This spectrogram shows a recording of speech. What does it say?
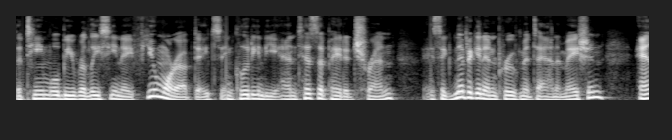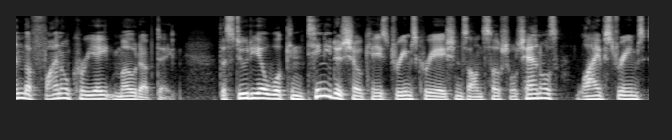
the team will be releasing a few more updates, including the anticipated trend, a significant improvement to animation, and the final Create mode update. The studio will continue to showcase Dreams creations on social channels, live streams,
